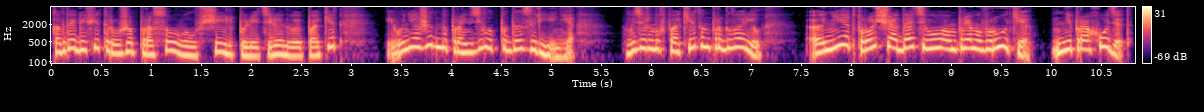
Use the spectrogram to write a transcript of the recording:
Когда Бифитер уже просовывал в щель полиэтиленовый пакет, его неожиданно пронзило подозрение. Выдернув пакет, он проговорил. «Нет, проще отдать его вам прямо в руки. Не проходит».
